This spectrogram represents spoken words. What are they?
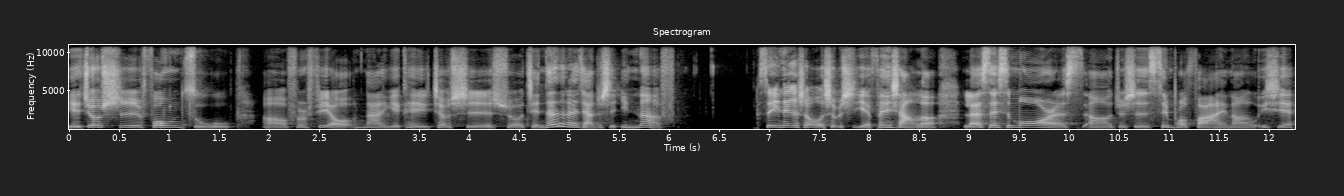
也就是丰足呃 fulfill，那也可以就是说简单的来讲就是 enough。所以那个时候，我是不是也分享了 less is more，呃，就是 simplify 呢，一些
